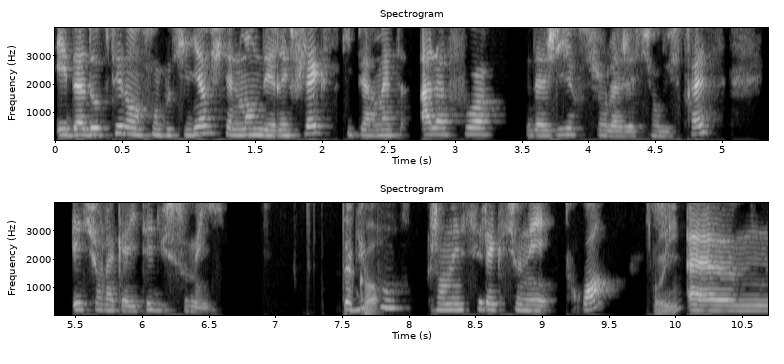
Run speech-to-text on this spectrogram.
et d'adopter dans son quotidien finalement des réflexes qui permettent à la fois d'agir sur la gestion du stress et sur la qualité du sommeil. Du D'accord. coup, j'en ai sélectionné trois. Oui. Euh,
